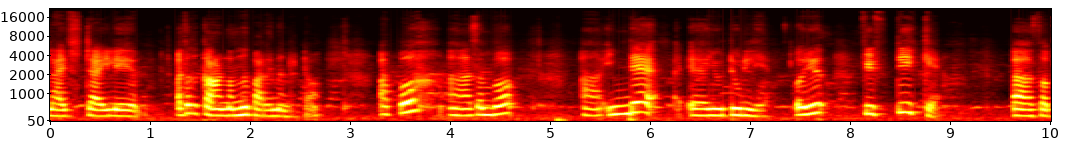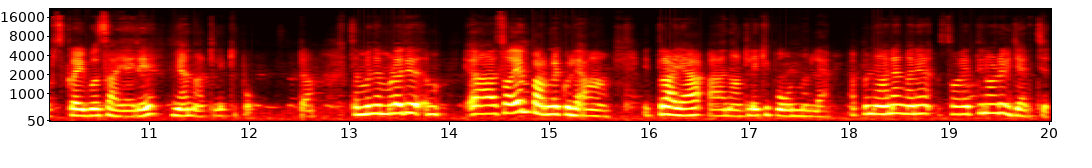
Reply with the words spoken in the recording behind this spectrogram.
ലൈഫ് സ്റ്റൈൽ അതൊക്കെ കാണണം എന്ന് പറയുന്നുണ്ട് കേട്ടോ അപ്പോൾ സംഭവം എന്റെ യൂട്യൂബിലെ ഒരു ഫിഫ്റ്റി കെ സബ്സ്ക്രൈബേഴ്സ് ആയാൽ ഞാൻ നാട്ടിലേക്ക് പോകും കേട്ടോ സംഭവം നമ്മളൊരു സ്വയം പറഞ്ഞേക്കൂലേ? ആ ഇത്ര ആയാ നാട്ടിലേക്ക് പോകുന്നില്ലേ അപ്പം ഞാൻ അങ്ങനെ സ്വയത്തിനോട് വിചാരിച്ച്.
